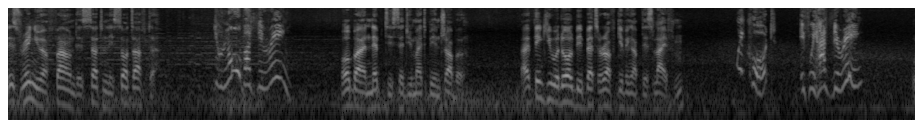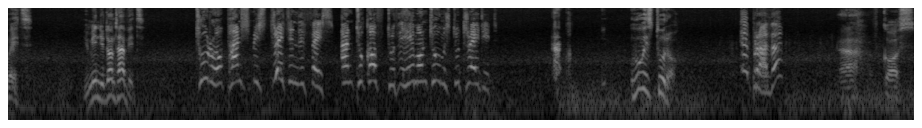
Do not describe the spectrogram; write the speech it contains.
This ring you have found is certainly sought after. You know about the ring? Oba and Nepti said you might be in trouble. I think you would all be better off giving up this life, hmm? We could, if we had the ring. Wait. You mean you don't have it? Turo punched me straight in the face and took off to the Hemon tombs to trade it. Who is Turo? A brother? Ah, of course.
